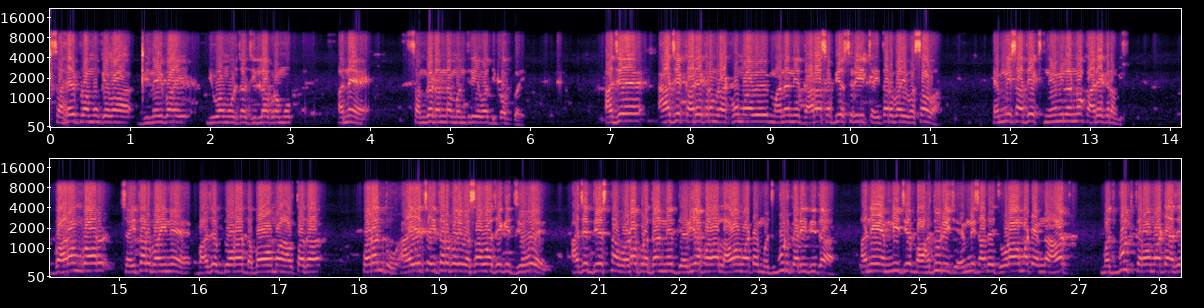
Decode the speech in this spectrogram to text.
શહેર પ્રમુખ એવા વિનયભાઈ યુવા મોરચા જિલ્લા પ્રમુખ અને સંગઠનના મંત્રી એવા દીપકભાઈ. આજે આ જે કાર્યક્રમ રાખવામાં આવ્યો માનનીય ધારાસભ્ય શ્રી ચૈતરભાઈ વસાવા. એમની સાથે એક સ્નેહ મિલનનો કાર્યક્રમ છે. વારંવાર ચૈતરભાઈને ભાજપ દ્વારા દબાવવામાં આવતા હતા. પરંતુ આ એ ચૈતરભાઈ વસાવા છે કે જેઓએ આજે દેશના વડાપ્રધાનને દેડિયાપાડા લાવવા માટે મજબૂર કરી દીધા અને એમની જે બહાદુરી છે, એમની સાથે જોડાવા માટે એમના હાથ મજબૂત કરવા માટે આજે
